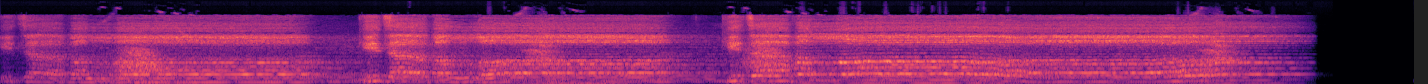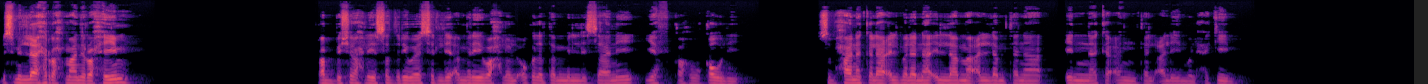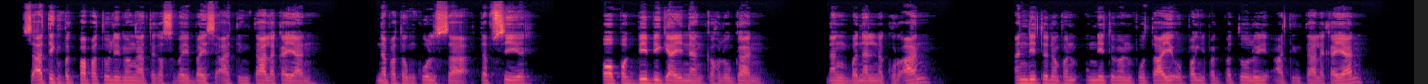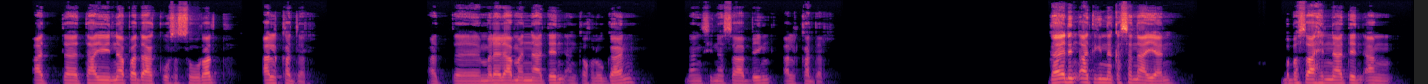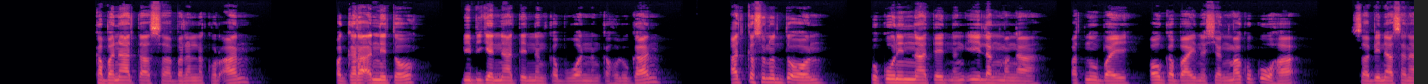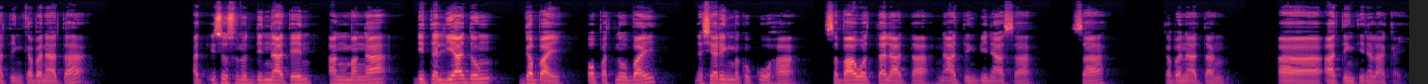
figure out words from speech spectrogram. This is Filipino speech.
كتاب الله كتاب الله كتاب الله. بسم الله الرحمن الرحيم. رب اشرح لي صدري ويسر لي أمري واحلل عقدة من لساني يفقه قولي. سبحانك لا علم لنا إلا ما علمتنا إنك أنت العليم الحكيم. Sa ating pagpapatuloy mga taga-subaybay sa ating talakayan na patungkol sa tafsir o pagbibigay ng kahulugan ng banal na Quran, andito naman, andito naman po tayo upang ipagpatuloy ang ating talakayan at uh, tayo'y napadako sa surat Al-Qadr. At uh, malalaman natin ang kahulugan ng sinasabing Al-Qadr. Gaya ng ating nakasanayan, babasahin natin ang kabanata sa banal na Quran. Pagkaraan nito, bibigyan natin ng kabuuan ng kahulugan at kasunod doon, kukunin natin ng ilang mga patnubay o gabay na siyang makukuha sa binasa nating kabanata at isusunod din natin ang mga detalyadong gabay o patnubay na siya ring makukuha sa bawat talata na ating binasa sa kabanatang uh, ating tinalakay.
